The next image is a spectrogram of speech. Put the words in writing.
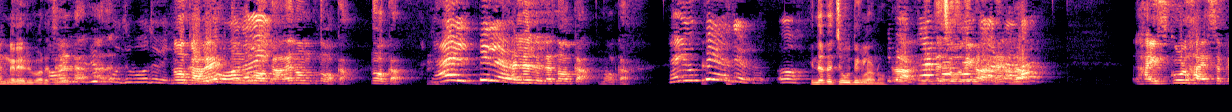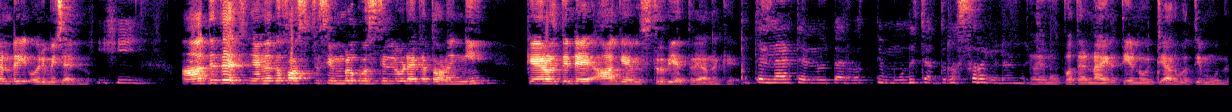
അങ്ങനെ ഒരു. നോക്കാവേ നമുക്ക് നോക്കാവേ നമുക്ക് നോക്കാം നോക്കാം. അല്ലല്ലല്ല നോക്കാം നോക്കാം. ഇന്നത്തെ ചോദ്യങ്ങളാണോ? ആ ഇന്നത്തെ ചോദ്യങ്ങളാണ് അതാ. ഹൈസ്കൂൾ ഹയർ സെക്കൻഡറി ഒരുമിച്ചായിരുന്നു. ആദ്യത്തെ ഞങ്ങൾക്ക് ഫസ്റ്റ് സിമ്പിൾ ക്വസ്റ്റ്യനിലൂടെ ഒക്കെ തുടങ്ങി കേരളത്തിന്റെ ആകെ വിസ്തൃതി എത്രയാന്നൊക്കെ. മുപ്പത്തെണ്ണായിരത്തി എണ്ണൂറ്റി അറുപത്തി മൂന്ന് ചതുരശ്ര കിലോമീറ്റർ മുപ്പത്തി എണ്ണായിരത്തി എണ്ണൂറ്റി അറുപത്തി മൂന്ന്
